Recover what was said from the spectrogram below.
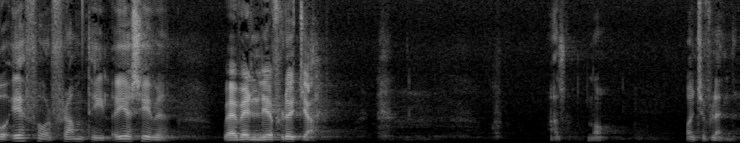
Og jeg får fram til, og jeg sier vel, vær vennlig å flytte. Altså, nå, no. han ikke flende.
